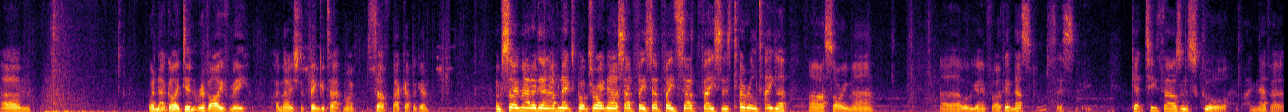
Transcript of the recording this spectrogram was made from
Um, when that guy didn't revive me, I managed to finger tap myself back up again. I'm so mad I don't have an Xbox right now. Sad face, sad face, sad face. Terrell Taylor. Ah, sorry, man. Uh, what are we going for? I think that's what's this? Get 2,000 score. I never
